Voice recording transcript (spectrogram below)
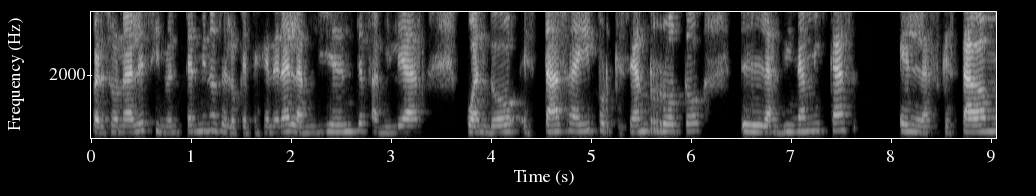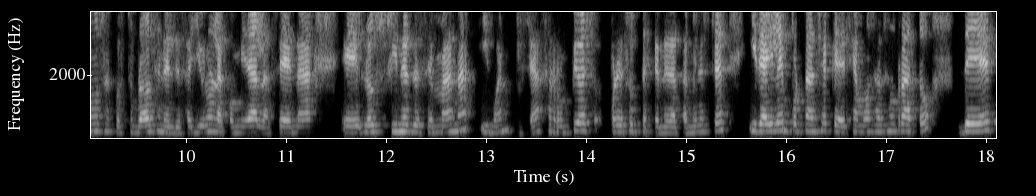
personales, sino en términos de lo que te genera el ambiente familiar cuando estás ahí porque se han roto las dinámicas en las que estábamos acostumbrados en el desayuno, la comida, la cena, eh, los fines de semana, y bueno, pues ya se rompió eso, por eso te genera también estrés, y de ahí la importancia que decíamos hace un rato de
